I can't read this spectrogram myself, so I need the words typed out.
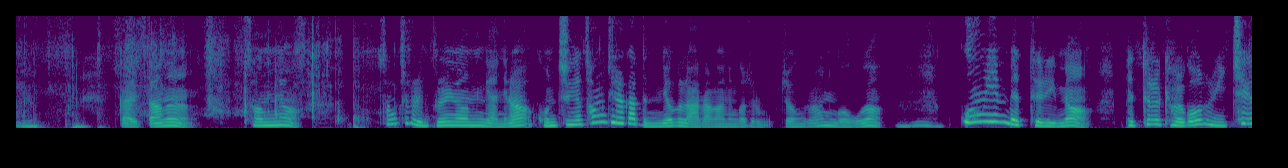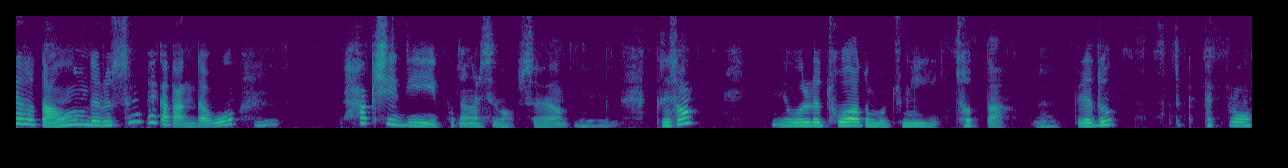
음. 그러니까 일단은 저는요 상처를 입으려는 게 아니라 곤충의 성질과 능력을 알아가는 것을 목적으로 하는 거고요. 음. 꾸민 배틀이면 배틀의 결과도 이 책에서 나오는 대로 승패가 난다고 음. 확실히 보장할 수는 없어요. 네. 그래서 원래 좋아하던 곤충이 졌다. 응. 그래도 100%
